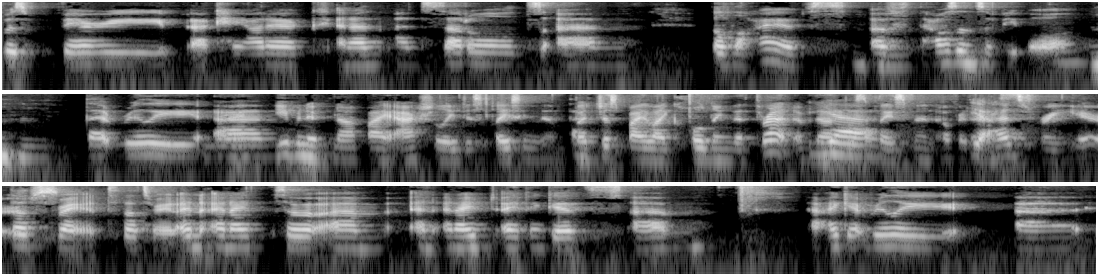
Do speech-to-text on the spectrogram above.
was very uh, chaotic and un- unsettled um, the lives mm-hmm. of thousands of people mm-hmm. that really um, even if not by actually displacing them but just by like holding the threat of that yes, displacement over their yes, heads for years. That's right. That's right. And and i so um and and i i think it's um i get really uh,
